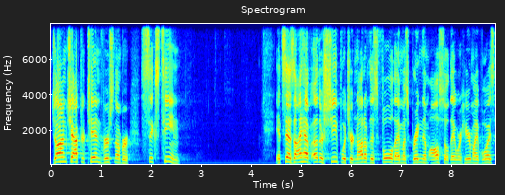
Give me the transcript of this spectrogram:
John chapter 10, verse number 16. It says, I have other sheep which are not of this fold. I must bring them also. They will hear my voice,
